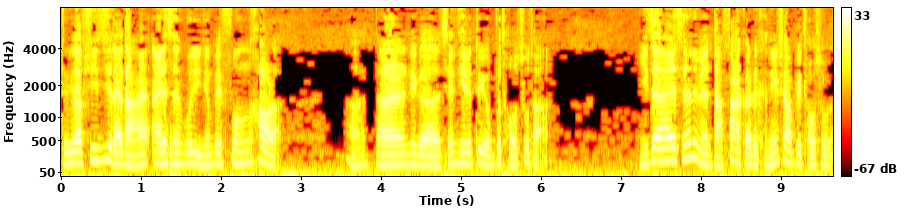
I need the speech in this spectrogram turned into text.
这个叫 PG 来打艾艾利森，估计已经被封号了啊！当然，这个前提是队友不投诉他。你在艾利森里面打 fuck，这肯定是要被投诉的。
